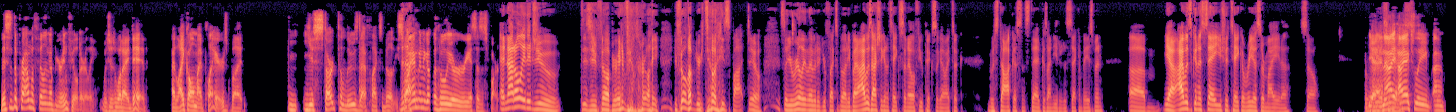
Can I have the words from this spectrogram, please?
This is the problem with filling up your infield early, which is what I did. I like all my players, but y- you start to lose that flexibility. So I am going to go with Julio Urias as a spark. And not only did you did you fill up your infield early, you filled up your utility spot too. So you really limited your flexibility. But I was actually going to take Sano a few picks ago. I took Moustakas instead because I needed a second baseman. Um, yeah, I was going to say you should take Urias or Maeda. So yeah, and I, I actually I'm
